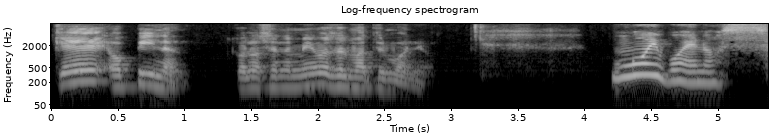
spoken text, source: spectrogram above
¿qué opinan con los enemigos del matrimonio? Muy buenos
